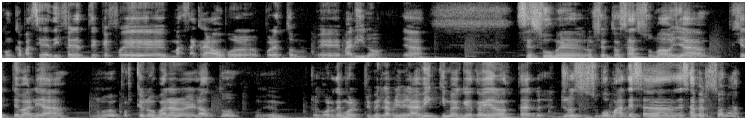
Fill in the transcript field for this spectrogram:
con, capacidades diferentes que fue masacrado por, por estos marinos, ¿ya? Se sume, ¿no es cierto? Se han sumado ya gente baleada, ¿no? porque no pararon el auto recordemos la primera víctima que todavía no está, yo no se supo más de esa, de esa persona,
